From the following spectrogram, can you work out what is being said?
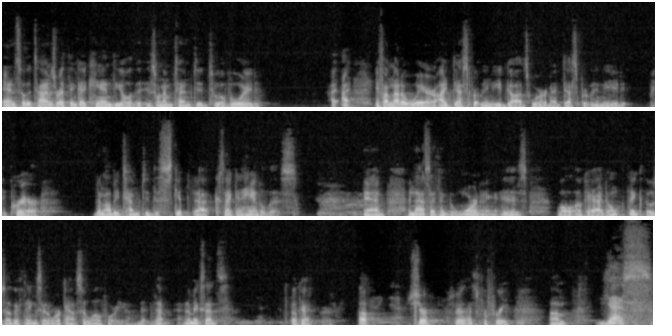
And so the times where I think I can deal with it is when I'm tempted to avoid. I, I, if I'm not aware I desperately need God's word and I desperately need prayer, then I'll be tempted to skip that because I can handle this. And, and that's, I think, the warning is, well, okay, I don't think those other things are going to work out so well for you. That, that make sense? Okay. Oh, sure, sure, that's for free. Um, yes!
